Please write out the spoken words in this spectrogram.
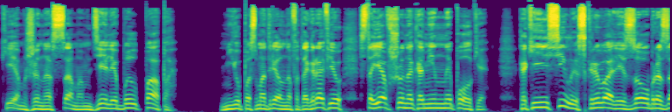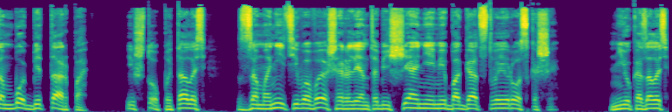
Кем же на самом деле был папа? Нью посмотрел на фотографию, стоявшую на каминной полке. Какие силы скрывались за образом Бобби Тарпа? И что пыталось заманить его в Эшерленд обещаниями богатства и роскоши? Нью казалось,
